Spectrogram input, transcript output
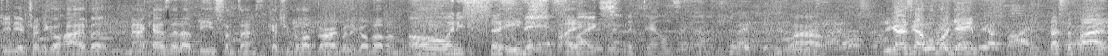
G-Dave tried to go high, but Mac has that up B sometimes to catch people off guard when they go above him. Oh, and he just Stage stage spike with the down smash. Wow. You guys got one more game. Best of five.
